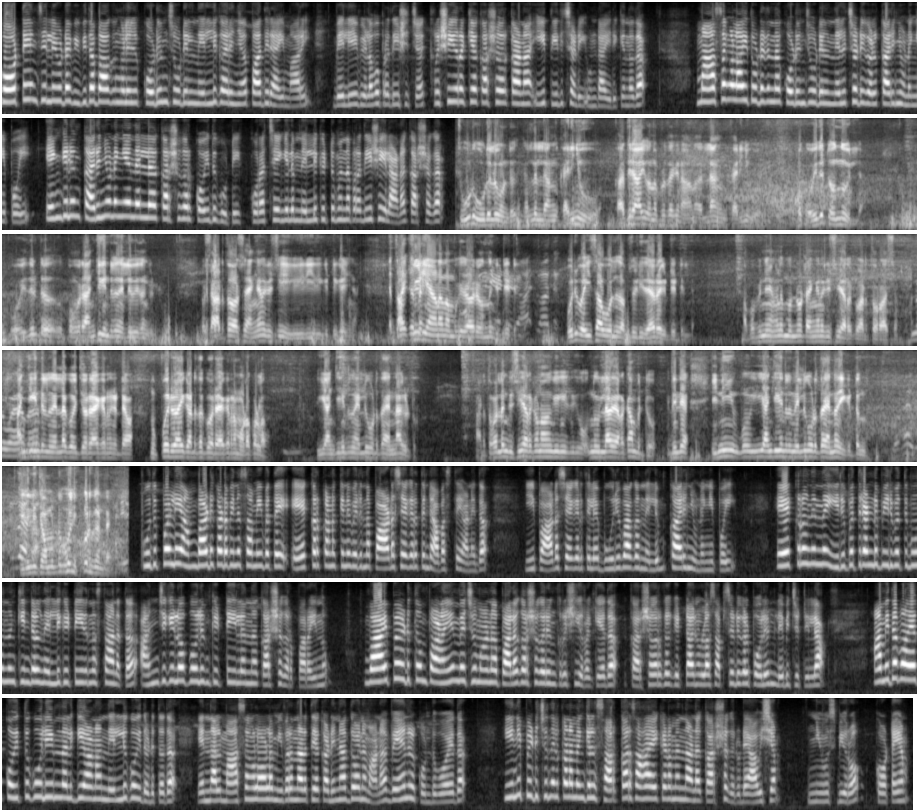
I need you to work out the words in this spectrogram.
കോട്ടയം ജില്ലയുടെ വിവിധ ഭാഗങ്ങളിൽ കൊടും ചൂടിൽ നെല്ല് കരിഞ്ഞ് പതിരായി മാറി. വലിയ വിളവ് പ്രതീക്ഷിച്ച് കൃഷിയിറക്കിയ കർഷകർക്കാണ് ഈ തിരിച്ചടി ഉണ്ടായിരിക്കുന്നത്. മാസങ്ങളായി തുടരുന്ന കൊടുംചൂടിൽ നെൽച്ചെടികൾ കരിഞ്ഞുണങ്ങിപ്പോയി. എങ്കിലും കരിഞ്ഞുണങ്ങിയ നെല്ല് കർഷകർ കൊയ്തുകൂട്ടി. കുറച്ചെങ്കിലും നെല്ല് കിട്ടുമെന്ന പ്രതീക്ഷയിലാണ് കർഷകർ. ചൂട് കൂടുതലുകൊണ്ട് നെല്ലെല്ലാം അങ്ങ് കരിഞ്ഞു പോവുക. കതിരായി വന്നപ്പോഴത്തേക്കിനാണ് എല്ലാം കരിഞ്ഞു പോയത്. അപ്പോൾ കൊയ്തിട്ടൊന്നുമില്ല. കൊയ്തിട്ട് ഇപ്പം ഒരു അഞ്ച് കിൻഡൽ നെല്ല് വീതം കിട്ടും. പക്ഷെ അടുത്ത വർഷം എങ്ങനെ കൃഷി ചെയ്യും ഈ രീതി കിട്ടിക്കഴിഞ്ഞാൽ? സബ്സിഡിയാണ് നമുക്ക് ഇതുവരെ ഒന്നും കിട്ടിയിട്ടില്ല. ഒരു പൈസ പോലും സബ്സിഡി ഇതേവരെ കിട്ടിയിട്ടില്ല. അപ്പോൾ പിന്നെ ഞങ്ങൾ മുന്നോട്ട് എങ്ങനെ കൃഷി ഇറക്കും അടുത്ത പ്രാവശ്യം? അഞ്ച് കിൻഡൽ നെല്ലൊക്കെ വെച്ച് ഒരു ഏക്കറിന് കിട്ടിയ മുപ്പത് രൂപയ്ക്ക് അടുത്തൊക്കെ ഒരു ഏക്കറിന് മുടക്കുള്ളതാണ് ഈ അഞ്ച് കിൻഡൽ നെല്ല് കൊടുത്താൽ എന്നാ കിട്ടും? അടുത്ത കൊല്ലം കൃഷി ഇറക്കണമെങ്കിൽ ഒന്നുമില്ലാതെ ഇറക്കാൻ പറ്റുമോ? ഇതിന്റെ ഇനി ഈ അഞ്ച് കിൻഡൽ നെല്ല് കൊടുത്താൽ എന്നാ ഈ കിട്ടുന്നത് ഇതിന് ചുമട്ട് കൂലി കൊടുക്കണ്ടേ? പുതുപ്പള്ളി അമ്പാട് കടവിന് സമീപത്തെ ഏക്കർ കണക്കിന് വരുന്ന പാടശേഖരത്തിന്റെ അവസ്ഥയാണിത്. ഈ പാടശേഖരത്തിലെ ഭൂരിഭാഗം നെല്ലും കരിഞ്ഞുണങ്ങിപ്പോയി. ഏക്കറിൽ നിന്ന് ഇരുപത്തിരണ്ടും ഇരുപത്തിമൂന്നും കിൻഡൽ നെല്ല് കിട്ടിയിരുന്ന സ്ഥാനത്ത് അഞ്ച് കിലോ പോലും കിട്ടിയില്ലെന്ന് കർഷകർ പറയുന്നു. വായ്പ എടുത്തും പണയം വെച്ചുമാണ് പല കർഷകരും കൃഷി ഇറക്കിയത് കർഷകർക്ക് കിട്ടാനുള്ള സബ്സിഡികൾ പോലും ലഭിച്ചിട്ടില്ല. അമിതമായ കൊയ്ത്തുകൂലിയും നൽകിയാണ് നെല്ല് കൊയ്തെടുത്തത്. എന്നാൽ മാസങ്ങളോളം ഇവർ നടത്തിയ കഠിനാധ്വാനമാണ് വേനൽ കൊണ്ടുപോയത്. ഇനി പിടിച്ചു നിൽക്കണമെങ്കിൽ സർക്കാർ സഹായിക്കണമെന്നാണ് കർഷകരുടെ ആവശ്യം. News bureau Kottayam.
